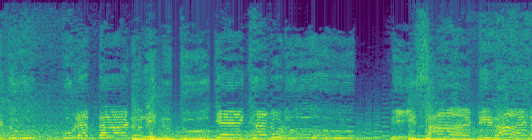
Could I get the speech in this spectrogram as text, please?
వాడు పుడతాడు నిన్ను తూగే ఘనుడు. నీ సాటి రాడ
